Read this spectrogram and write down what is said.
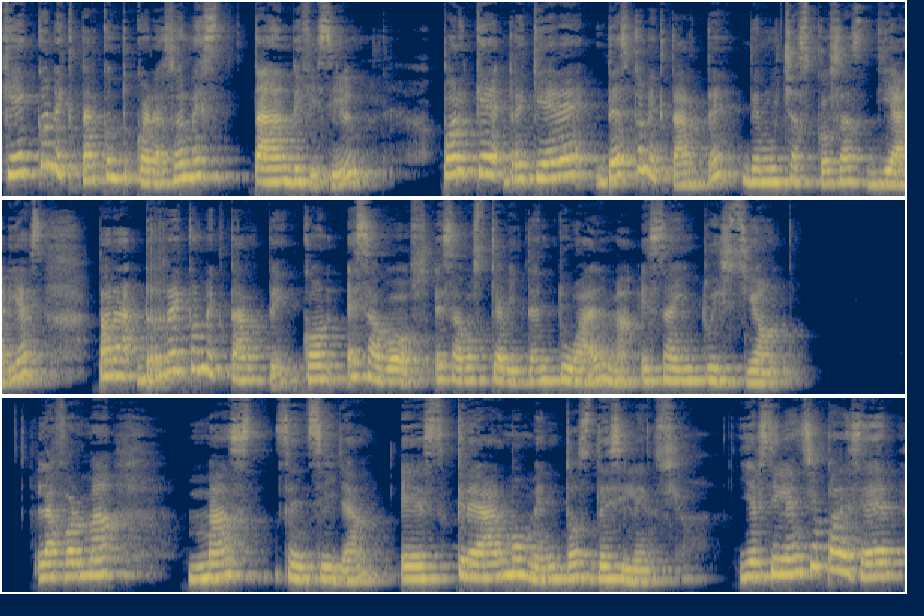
qué conectar con tu corazón es tan difícil? Porque requiere desconectarte de muchas cosas diarias para reconectarte con esa voz, esa voz que habita en tu alma, esa intuición. La forma más sencilla es crear momentos de silencio. Y el silencio puede ser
